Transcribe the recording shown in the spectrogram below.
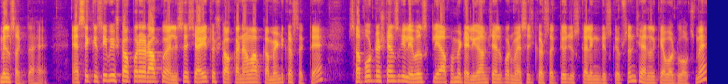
मिल सकता है। ऐसे किसी भी स्टॉक पर अगर आपको एनालिसिस चाहिए तो स्टॉक का नाम आप कमेंट कर सकते हैं। सपोर्ट डिस्टेंस के लेवल्स के लिए आप हमें टेलीग्राम चैनल पर मैसेज कर सकते हो, जिसका लिंक डिस्क्रिप्शन चैनल के अबाउट बॉक्स में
